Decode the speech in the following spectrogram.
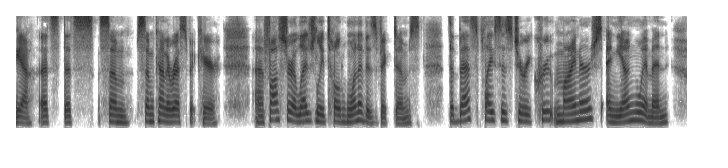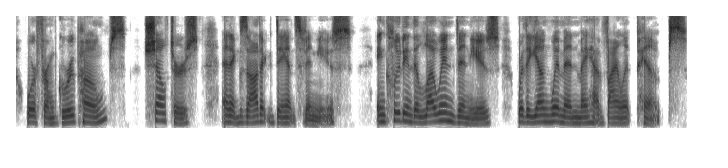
Yeah, that's that's some some kind of respite care. Uh, Foster allegedly told one of his victims the best places to recruit minors and young women were from group homes, shelters, and exotic dance venues, including the low end venues where the young women may have violent pimps.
